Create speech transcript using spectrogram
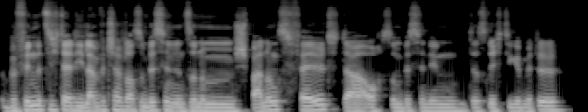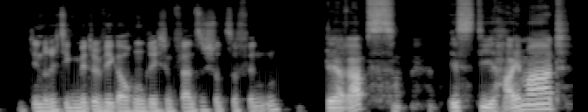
Befindet sich da die Landwirtschaft auch so ein bisschen in so einem Spannungsfeld, da auch so ein bisschen den, das richtige Mittel, den richtigen Mittelweg auch in Richtung Pflanzenschutz zu finden? Der Raps ist die Heimat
